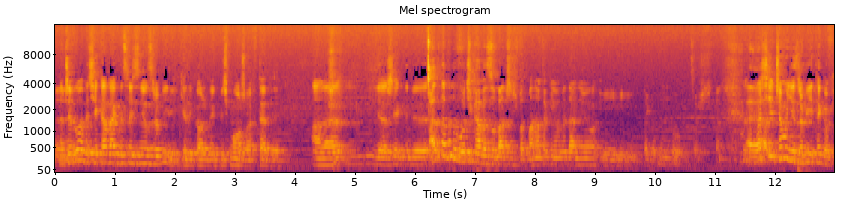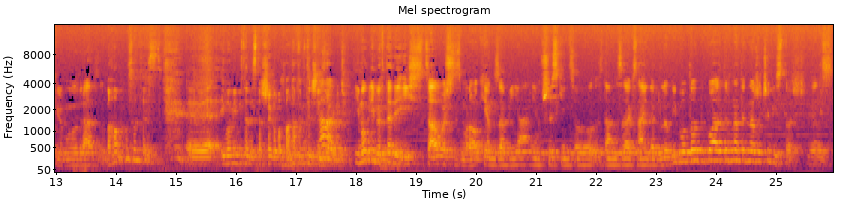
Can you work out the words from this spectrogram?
E, Znaczy byłaby ciekawa, jakby coś z nią zrobili kiedykolwiek, być może wtedy. Ale wiesz, jak gdyby... Ale na pewno było ciekawe zobaczyć Batmana w takim wydaniu i E, Właściwie czemu nie zrobili tego filmu od razu? No, to jest... E, I mogliby wtedy starszego Batmana faktycznie Tak. zrobić. I mogliby wtedy iść całość z mrokiem, zabijaniem, wszystkim, co tam Zack Snyder lubi, bo to była alternatywna rzeczywistość, więc...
